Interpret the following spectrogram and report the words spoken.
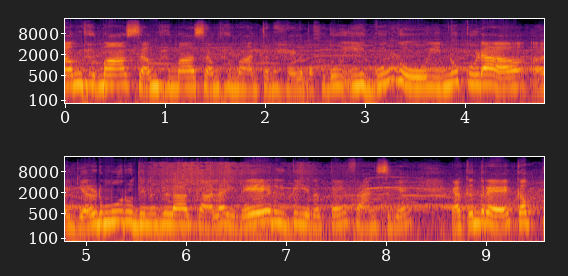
ಸಂಭ್ರಮ ಸಂಭ್ರಮ ಸಂಭ್ರಮ ಅಂತಾನೆ ಹೇಳಬಹುದು. ಈ ಗುಂಗು ಇನ್ನೂ ಕೂಡ ಎರಡು ಮೂರು ದಿನಗಳ ಕಾಲ ಇದೇ ರೀತಿ ಇರುತ್ತೆ ಫ್ಯಾನ್ಸ್ಗೆ. ಯಾಕಂದ್ರೆ ಕಪ್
